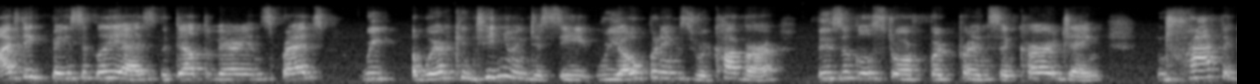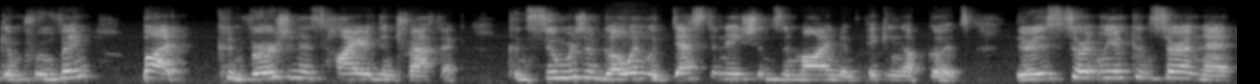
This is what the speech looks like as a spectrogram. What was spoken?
I think basically as the Delta variant spreads, we we're continuing to see reopenings recover, physical store footprints encouraging, and traffic improving, but conversion is higher than traffic. Consumers are going with destinations in mind and picking up goods. There is certainly a concern that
